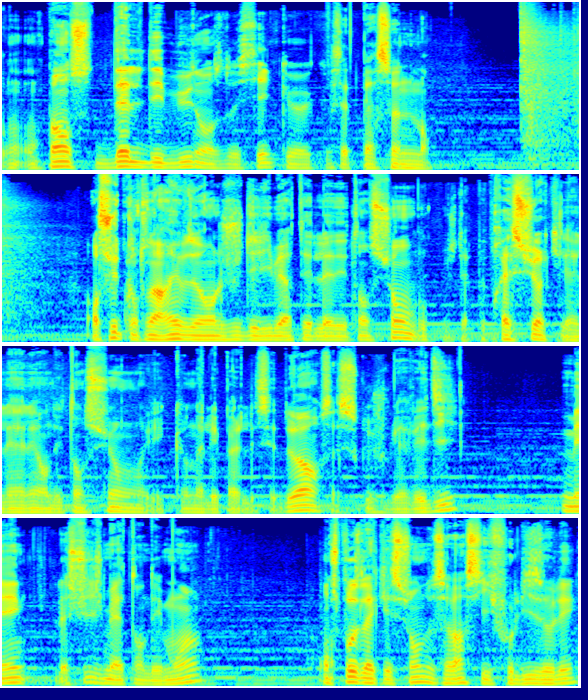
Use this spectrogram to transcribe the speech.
on pense dès le début dans ce dossier que, que cette personne ment. Ensuite, quand on arrive devant le juge des libertés de la détention, bon, j'étais à peu près sûr qu'il allait aller en détention et qu'on n'allait pas le laisser dehors, c'est ce que je lui avais dit. Mais la suite, je m'y attendais moins. On se pose la question de savoir s'il faut l'isoler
